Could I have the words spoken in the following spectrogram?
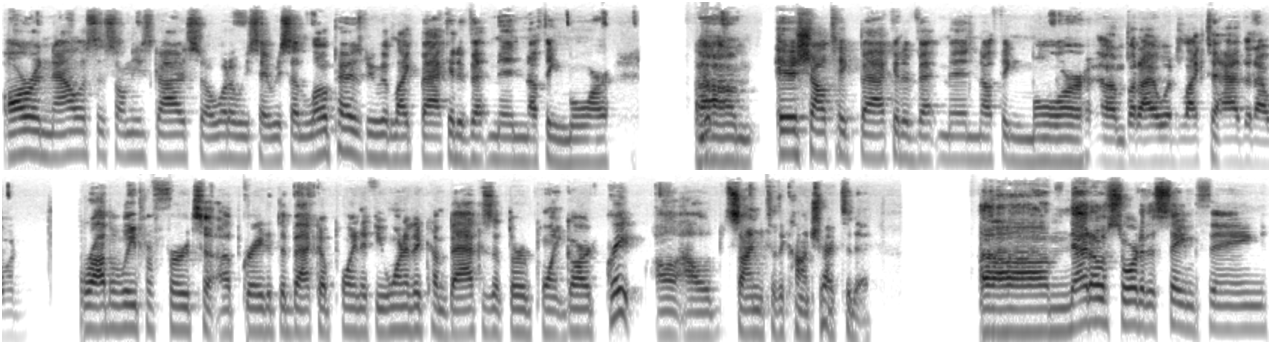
our analysis on these guys. So what do we say? We said Lopez. We would like back at a vet min, nothing more. Yep. Um, Ish, I'll take back at a vet min, nothing more. Um, but I would like to add that I would probably prefer to upgrade at the backup point. If you wanted to come back as a third point guard, great. I'll, I'll sign you to the contract today. Um, Neto, sort of the same thing.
